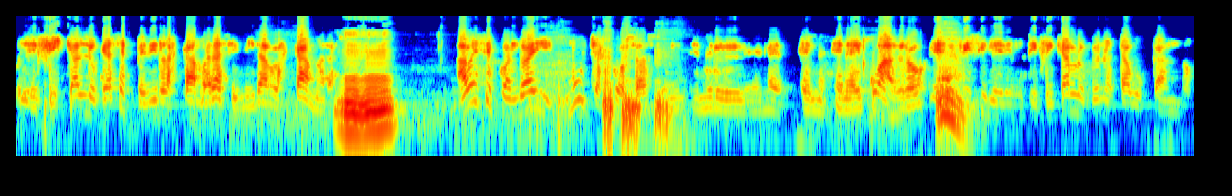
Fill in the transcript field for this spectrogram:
el fiscal lo que hace es pedir las cámaras y mirar las cámaras. A veces cuando hay muchas cosas en el, en, el, en el cuadro, es difícil identificar lo que uno está buscando.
